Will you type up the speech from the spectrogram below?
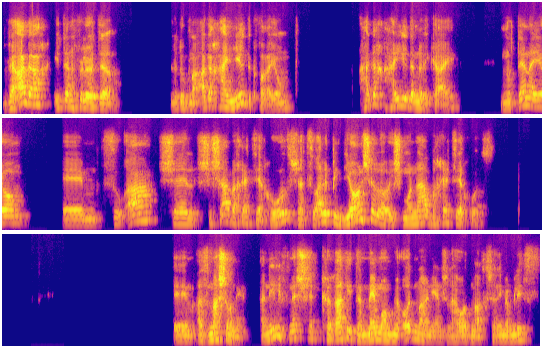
ואג"ח ייתן אפילו יותר. לדוגמה, אג"ח high yield כבר היום, אג"ח high yield אמריקאי, נותן היום תשואה של שישה וחצי אחוז, שהתשואה לפדיון שלו היא שמונה וחצי אחוז. אמ, אז מה שונה? אני לפני שקראתי את ה memo המאוד מעניין של האוורד מרקס, שאני ממליץ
